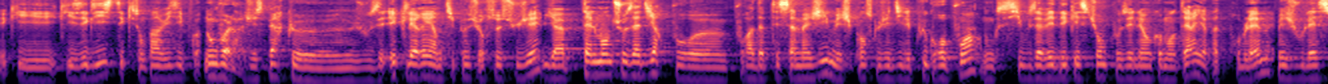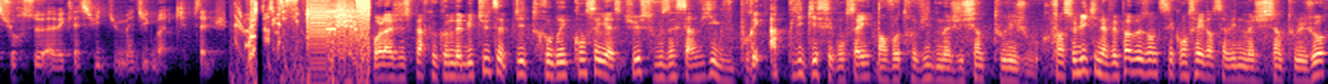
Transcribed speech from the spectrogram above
et qu'ils existent et qu'ils sont pas invisibles quoi. Donc voilà, j'espère que je vous ai éclairé un petit peu sur ce sujet. Il y a tellement de choses à dire pour euh, pour adapter sa magie, mais je pense que j'ai dit les plus gros points. Donc si vous avez des questions, posez-les en commentaire. Il n'y a pas de problème. Mais je vous laisse sur ce avec la suite du Magic Break. Salut. Voilà, j'espère que comme d'habitude, cette petite rubrique conseils astuces vous a servi et que vous pourrez appliquer ces conseils dans votre vie de magicien de tous les jours. Enfin, celui qui n'avait pas besoin de ces conseils dans sa vie de magicien de tous les jours,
